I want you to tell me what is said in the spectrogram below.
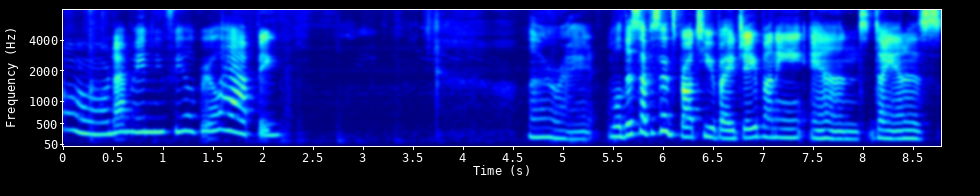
Oh, that made me feel real happy. All right. Well, this episode's brought to you by Jay Bunny and Diana's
